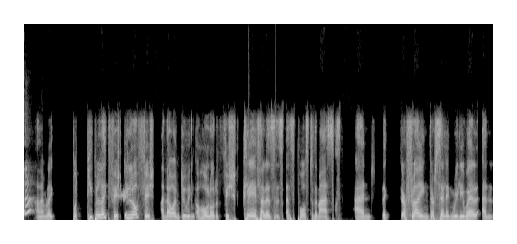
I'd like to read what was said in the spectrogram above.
and I'm like, "But people like fish. They love fish." And now I'm doing a whole load of fish clay fellas as, as opposed to the masks, and like they're flying, they're selling really well. And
